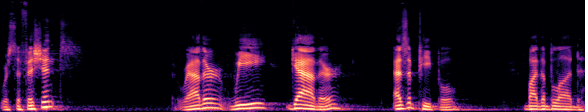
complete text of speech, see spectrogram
were sufficient. But rather, we gather as a people by the blood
